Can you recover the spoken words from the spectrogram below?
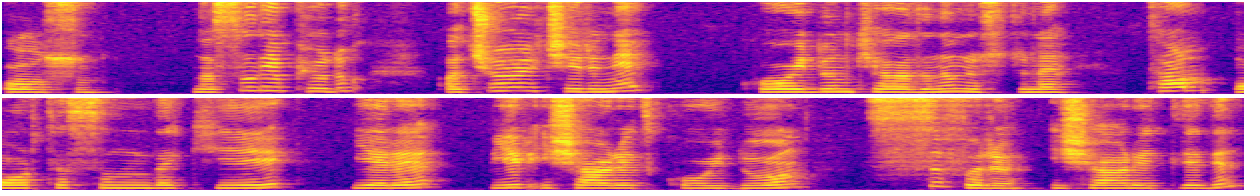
olsun. Nasıl yapıyorduk? Açı ölçerini koydun kağıdının üstüne. Tam ortasındaki yere bir işaret koydun. Sıfırı işaretledin.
